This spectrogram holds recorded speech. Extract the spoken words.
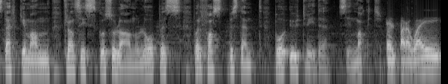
sterke mann, Francisco Solano Lopez, var fast bestemt på å utvide sin makt. El Paraguay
